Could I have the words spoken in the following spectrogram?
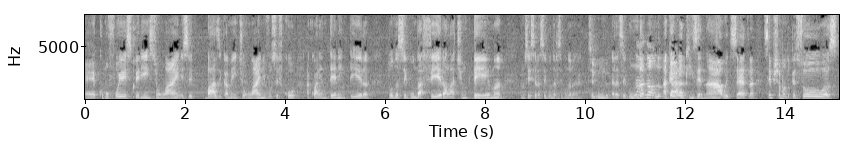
é, como foi a experiência online. Você basicamente online você ficou a quarentena inteira. Toda segunda-feira lá tinha um tema. Eu não sei se era segunda, era segunda, não era? Segunda. Era segunda, Não, não, aquele cara- quinzenal, etc. Sempre chamando pessoas,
